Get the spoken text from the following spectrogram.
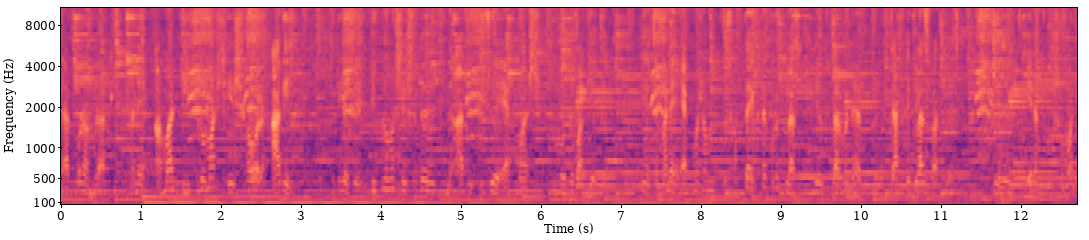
তারপর আমরা মানে আমার ডিপ্লোমা শেষ হওয়ার আগে, ঠিক আছে ডিপ্লোমা শেষ হতে আগে কিছু এক মাস মতো বাকি আছে, ঠিক আছে মানে এক মাস আমরা সপ্তাহে একটা করে ক্লাস তার মানে আর চারটে ক্লাস বাকি আছে, ঠিক আছে, এরকম সময়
